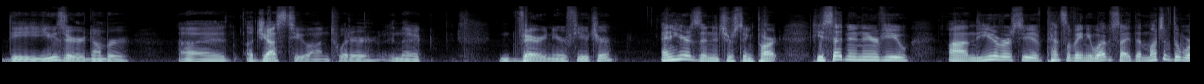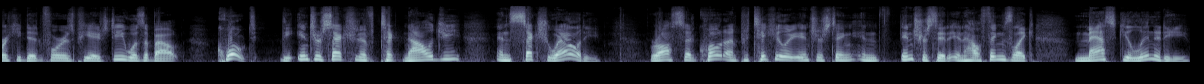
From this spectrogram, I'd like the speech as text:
the user number uh, adjusts to on Twitter in the very near future. And here's an interesting part. He said in an interview on the University of Pennsylvania website that much of the work he did for his PhD was about, quote, the intersection of technology and sexuality. Roth said, quote, I'm particularly interesting in, interested in how things like masculinity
